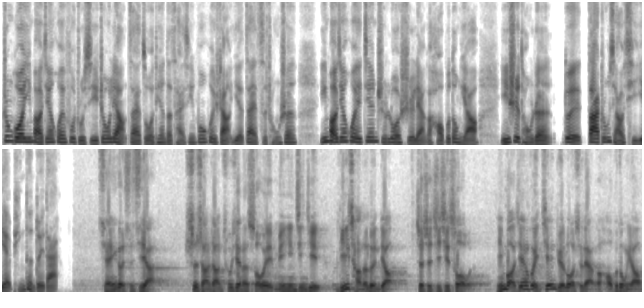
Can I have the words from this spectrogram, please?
中国银保监会副主席周亮在昨天的财新峰会上也再次重申，银保监会坚持落实两个毫不动摇，一视同仁，对大中小企业平等对待。前一个时期啊。市场上出现了所谓民营经济离场的论调，这是极其错误的。银保监会坚决落实两个毫不动摇，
